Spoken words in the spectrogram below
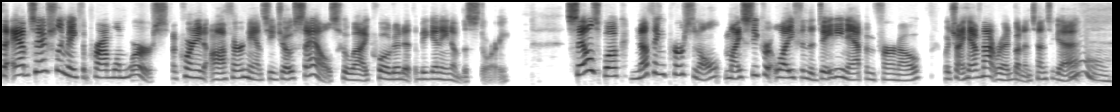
the apps actually make the problem worse, according to author Nancy Jo Sales, who I quoted at the beginning of the story. Sales' book, Nothing Personal My Secret Life in the Dating App Inferno, which I have not read but intend to get, oh.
